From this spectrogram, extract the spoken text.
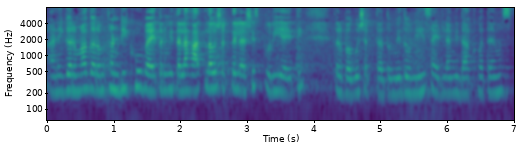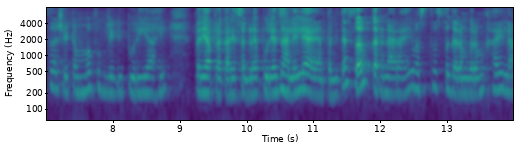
आणि गरमागरम थंडी खूप आहे तर मी त्याला हात लावू शकते अशीच पुरी आहे ती. तर बघू शकता तुम्ही दोन्ही साईडला मी दाखवत आहे मस्त अशी टम्म फुगलेली पुरी आहे. तर या प्रकारे सगळ्या पुऱ्या झालेल्या आहे. आता मी त्या सर्व करणार आहे मस्त मस्त गरम गरम खायला.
